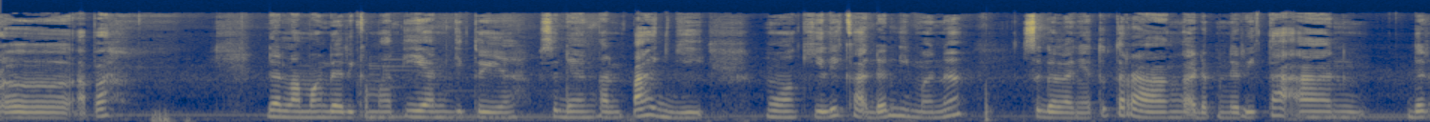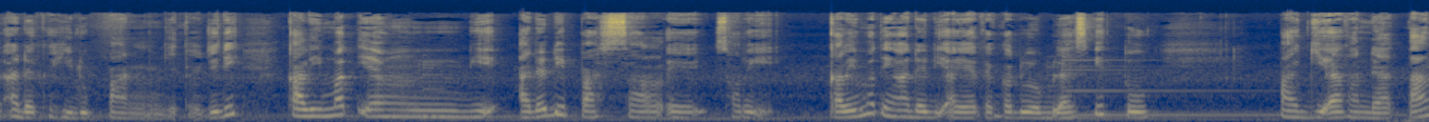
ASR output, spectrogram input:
uh, apa dan lambang dari kematian gitu ya. Sedangkan pagi mewakili keadaan di mana segalanya itu terang, gak ada penderitaan dan ada kehidupan gitu. Jadi kalimat yang di ada di pasal eh sorry kalimat yang ada di ayat yang ke-12 itu pagi akan datang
